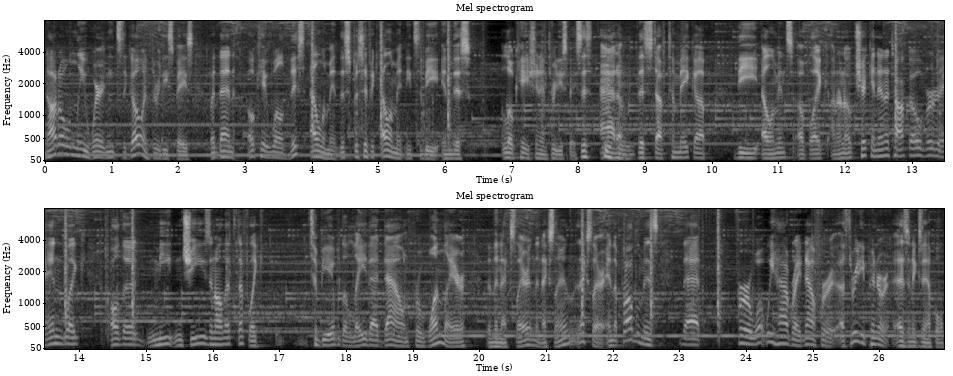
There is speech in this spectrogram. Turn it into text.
not only where it needs to go in 3D space, but then, okay, well, this element, this specific element needs to be in this location in 3D space, this mm-hmm. atom, this stuff to make up the elements of, like, I don't know, chicken in a taco over and like all the meat and cheese and all that stuff. Like, to be able to lay that down for one layer, then the next layer, and the next layer, and the next layer. And the problem is that for what we have right now, for a 3D printer, as an example,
